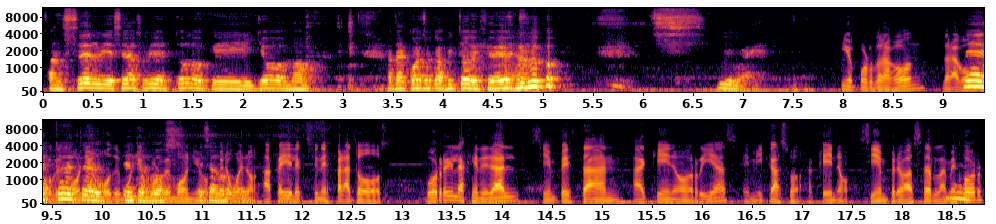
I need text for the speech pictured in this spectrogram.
fanservice, escena subida de todo que yo no. Hasta el cuarto capítulo dejé de verlo. y bueno. por dragón, dragón eh, por demonio o demonio por demonio. Pero bueno, acá hay elecciones para todos. Por regla general, siempre están Akeno o Rías. En mi caso, Akeno siempre va a ser la mm, mejor.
